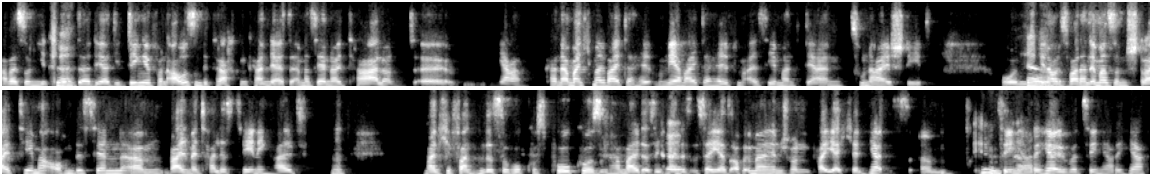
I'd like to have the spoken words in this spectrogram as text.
Aber so ein Dritter, der die Dinge von außen betrachten kann, der ist immer sehr neutral und äh, ja, kann da manchmal weiterhelfen, mehr weiterhelfen als jemand, der einem zu nahe steht. Und ja. genau, das war dann immer so ein Streitthema auch ein bisschen, ähm, weil mentales Training halt, hm, manche fanden das so Hokuspokus und haben halt, also ich ja. meine, das ist ja jetzt auch immerhin schon ein paar Jährchen her, das, ähm, zehn Jahre her, über zehn Jahre her.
